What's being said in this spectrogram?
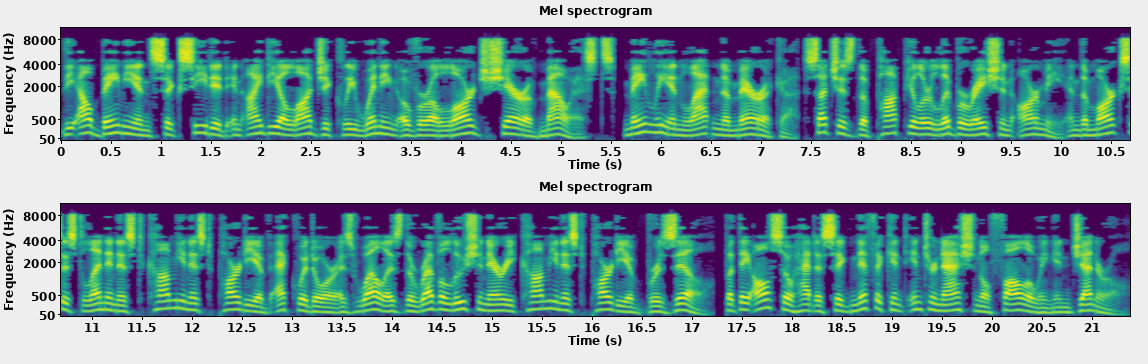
the Albanians succeeded in ideologically winning over a large share of Maoists, mainly in Latin America such as the Popular Liberation Army and the Marxist-Leninist Communist Party of Ecuador as well as the Revolutionary Communist Party of Brazil, but they also had a significant international following in general.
